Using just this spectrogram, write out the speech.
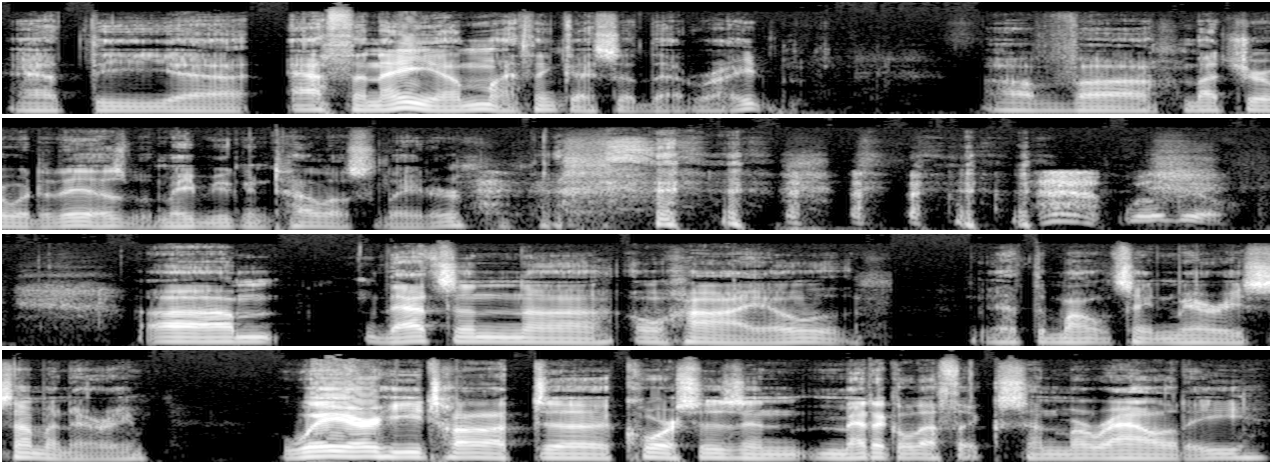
at the uh, Athenaeum, I think I said that right, of, uh, I'm not sure what it is, but maybe you can tell us later. Will do. Um, that's in uh, Ohio at the Mount St. Mary's Seminary, where he taught uh, courses in medical ethics and morality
